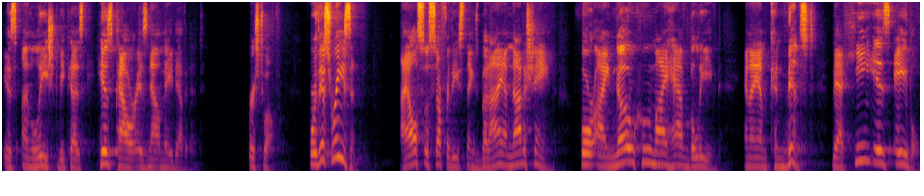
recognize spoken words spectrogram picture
is unleashed because His power is now made evident. Verse 12 For this reason, I also suffer these things, but I am not ashamed, for I know whom I have believed, and I am convinced that He is able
